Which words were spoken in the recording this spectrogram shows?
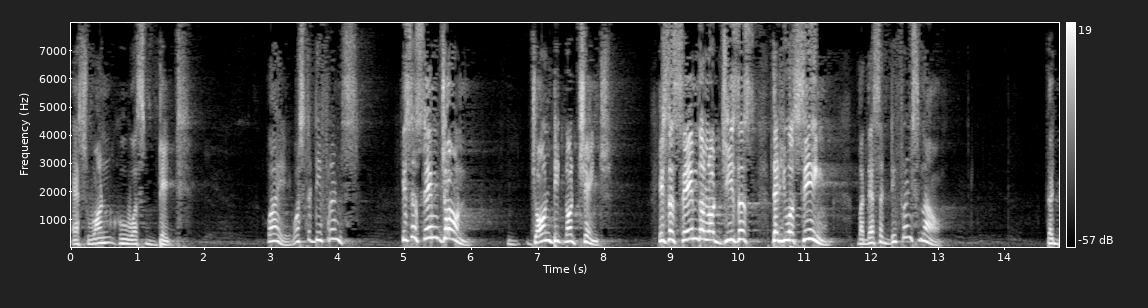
as one who was dead. Why? What's the difference? It's the same John. John did not change. It's the same the Lord Jesus that he was seeing. But there's a difference now. The,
